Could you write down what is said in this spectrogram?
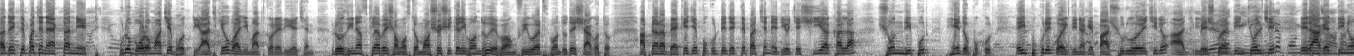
দেখতে পাচ্ছেন একটা নেট, পুরো বড় মাছে ভর্তি। আজকেও বাজিমাত করে দিয়েছেন। রোজিনাস ক্লাবের সমস্ত মৎস্য শিকারী বন্ধু এবং ভিউয়ার্স বন্ধুদের স্বাগত। আপনারা ব্যাকে যে পুকুরটি দেখতে পাচ্ছেন, এটি হচ্ছে শিয়াখালা, সন্ধিপুর হেঁদো পুকুর। এই পুকুরে কয়েকদিন আগে পাস শুরু হয়েছিল আজ বেশ কয়েকদিন চলছে। এর আগের দিনও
